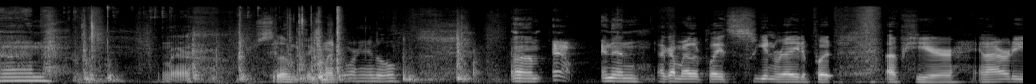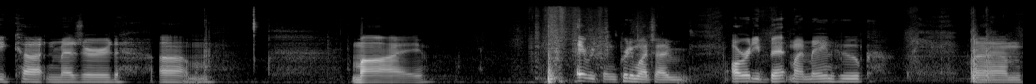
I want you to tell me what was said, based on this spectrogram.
um, so fix my door handle. Um, ow. And then I got my other plates getting ready to put up here. And I already cut and measured, um, my everything pretty much. I've already bent my main hoop. Um,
